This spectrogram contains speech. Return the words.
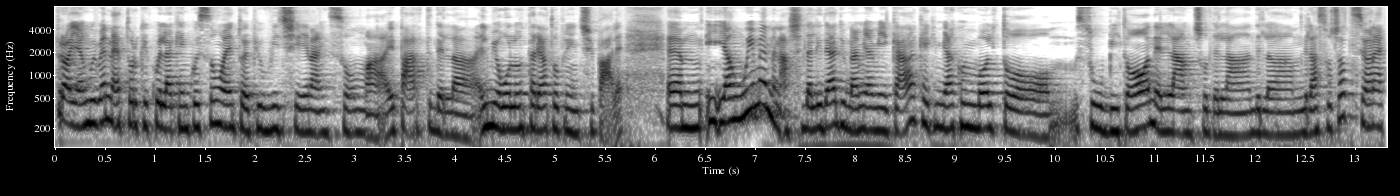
Però Young Women Network è quella che in questo momento è più vicina, insomma, è parte del mio volontariato principale. Um, Young Women nasce dall'idea di una mia amica che mi ha coinvolto subito nel lancio della, della, dell'associazione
